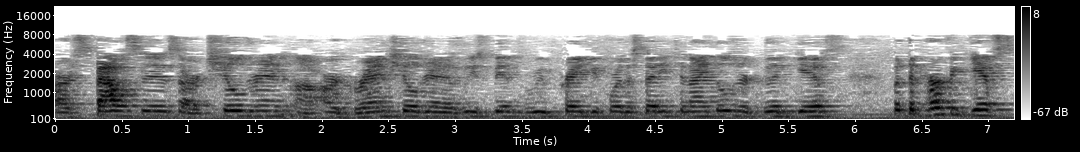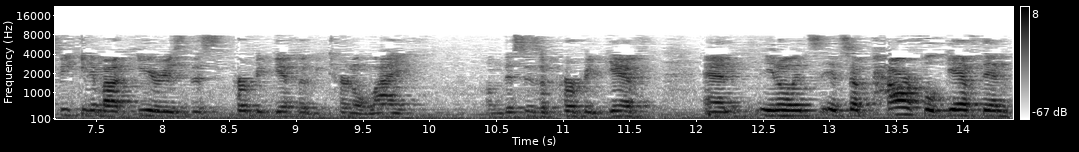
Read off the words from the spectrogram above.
our spouses, our children, uh, our grandchildren, as we've been we prayed before the study tonight. Those are good gifts. But the perfect gift, speaking about here, is this perfect gift of eternal life. Um, this is a perfect gift, and you know it's it's a powerful gift. And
